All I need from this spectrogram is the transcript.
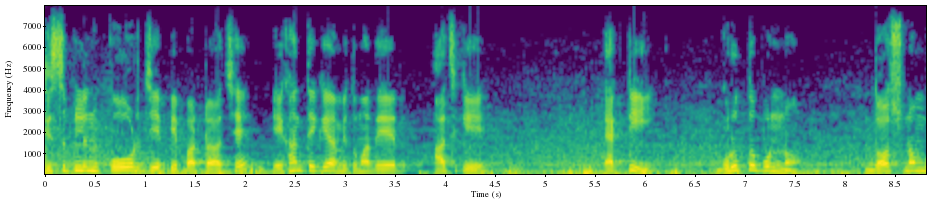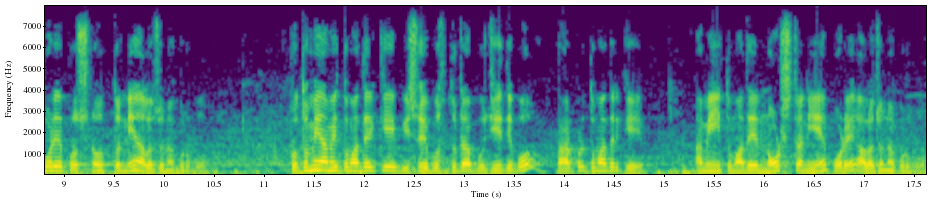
ডিসিপ্লিন কোর যে পেপারটা আছে, এখান থেকে আমি তোমাদের আজকে একটি গুরুত্বপূর্ণ দশ নম্বরের প্রশ্ন উত্তর নিয়ে আলোচনা করব। প্রথমে আমি তোমাদেরকে বিষয়বস্তুটা বুঝিয়ে দেব, তারপর তোমাদেরকে আমি তোমাদের নোটসটা নিয়ে পরে আলোচনা করব।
